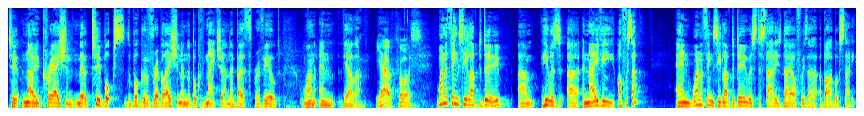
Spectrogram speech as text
to know creation. There were two books, the book of Revelation and the book of nature, and they both revealed one and the other. Yeah, of course. One of the things he loved to do, um, he was uh, a Navy officer, and one of the things he loved to do was to start his day off with a, a Bible study.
